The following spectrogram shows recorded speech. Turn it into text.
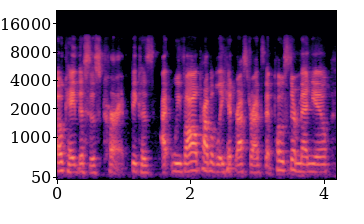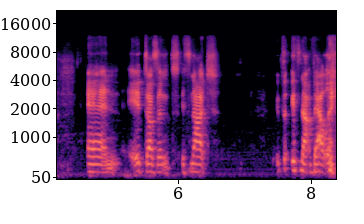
okay, this is current because I, we've all probably hit restaurants that post their menu and it doesn't, it's not, it's, it's not valid.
